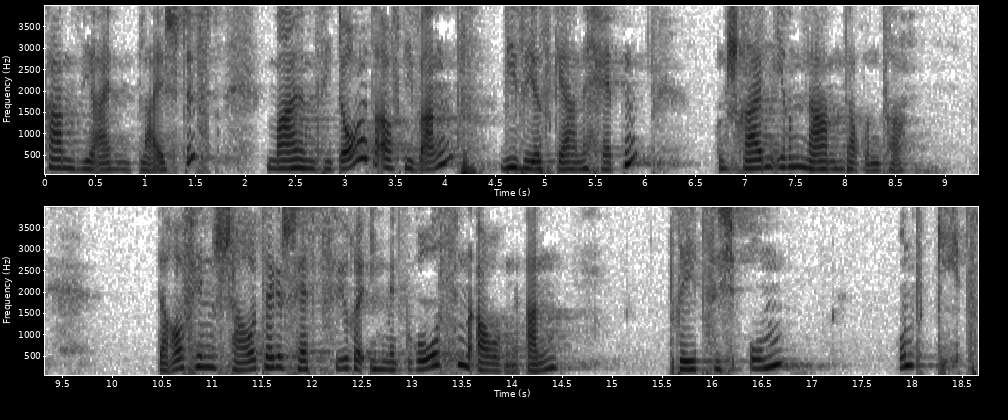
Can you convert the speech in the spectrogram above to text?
haben Sie einen Bleistift, malen Sie dort auf die Wand, wie Sie es gerne hätten, und schreiben ihren Namen darunter. Daraufhin schaut der Geschäftsführer ihn mit großen Augen an, dreht sich um und geht.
